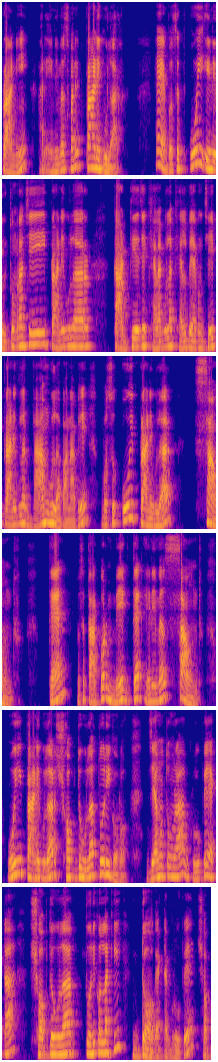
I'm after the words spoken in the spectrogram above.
প্রাণী, আর অ্যানিমালস মানে প্রাণীগুলার। হ্যাঁ বলছে, ওই এনি, তোমরা যে প্রাণীগুলার কাঠ দিয়ে যে খেলাগুলা খেলবে এবং যেই প্রাণীগুলার নামগুলা বানাবে, বলছে, ওই প্রাণীগুলার সাউন্ড দেন বলছে, তারপর মেক দ্যাট অ্যানিম্যাল সাউন্ড ওই প্রাণীগুলার শব্দগুলা তৈরি করো। যেমন তোমরা গ্রুপে একটা শব্দগুলা তৈরি করলা কি? ডগ একটা গ্রুপে শব্দ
